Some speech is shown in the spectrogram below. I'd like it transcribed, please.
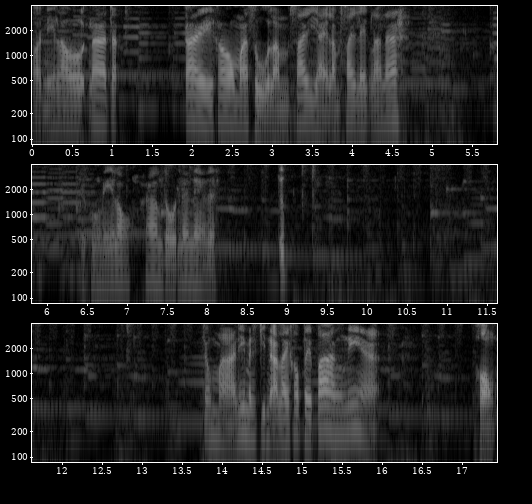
ตอนนี้เราน่าจะ ใกล้เข้ามาสู่ลำไส้ใหญ่ลำไส้เล็กแล้วนะไอพวกนี้เราห้ามโดนแน่ๆเลยอึ๊บเจ้าหมานี่มันกินอะไรเข้าไปบ้างเนี่ย ของแ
